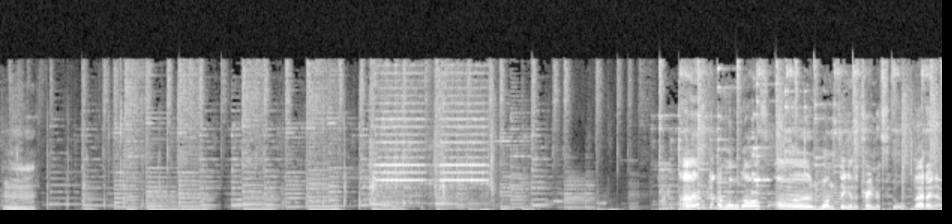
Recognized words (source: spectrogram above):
Hmm. I'm gonna hold off on one thing in the trainer school. That I know.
